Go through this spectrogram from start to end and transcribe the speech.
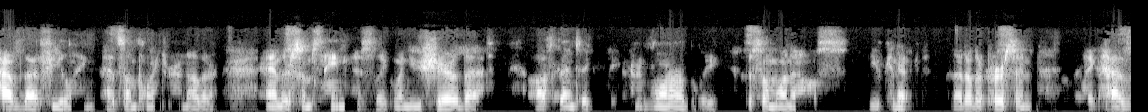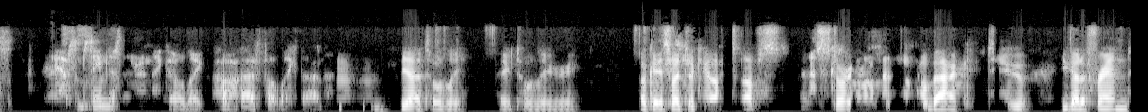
have that feeling at some point or another. And there's some sameness. Like when you share that authentically and vulnerably to someone else, you connect. That other person like has have some sameness there, and they go like, "Oh, I felt like that." Yeah, totally. I totally agree. Okay, so I took you off off story a little bit. Go back to you got a friend.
